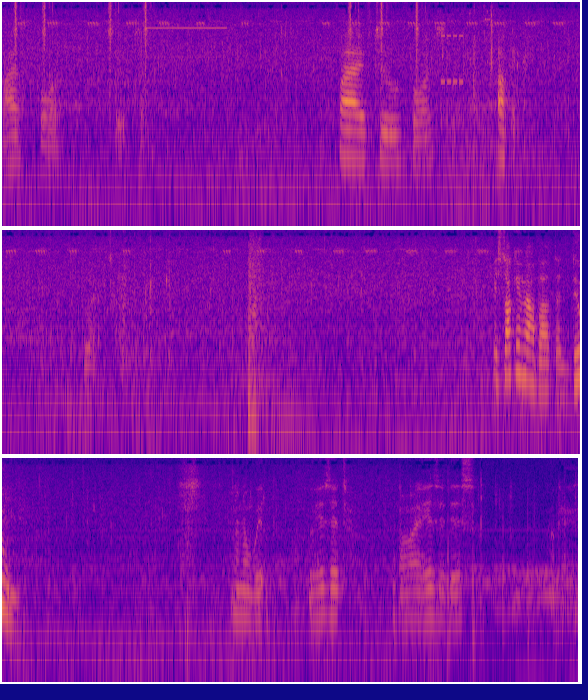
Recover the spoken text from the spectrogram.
Five, four, two, seven. Five, two, four, seven. Okay. Let's go. He's talking about the Doom. Don't know where, where is it? Or why is it this? Okay.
